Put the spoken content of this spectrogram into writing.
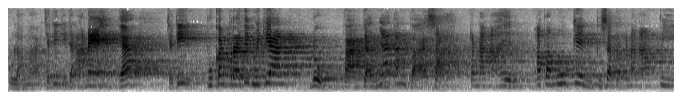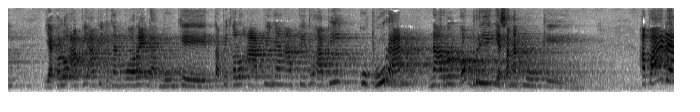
ulama. Jadi tidak aneh, ya. Jadi bukan berarti demikian. Loh, badannya kan basah, kena air. Apa mungkin bisa terkena api? Ya kalau api-api dengan korek tidak mungkin. Tapi kalau apinya api itu api kuburan, narul kobri ya sangat mungkin. Apa ada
